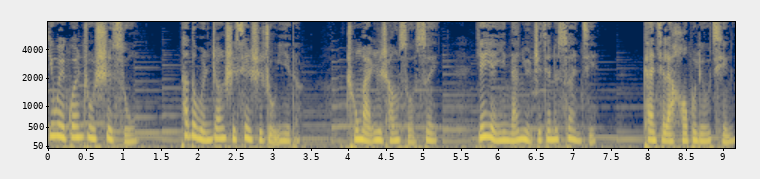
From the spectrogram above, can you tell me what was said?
因为关注世俗，他的文章是现实主义的，充满日常琐碎，也演绎男女之间的算计，看起来毫不留情。”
